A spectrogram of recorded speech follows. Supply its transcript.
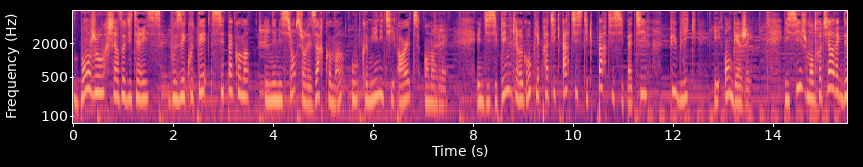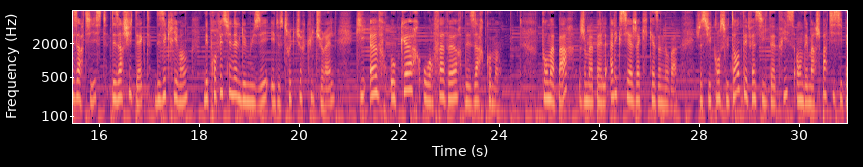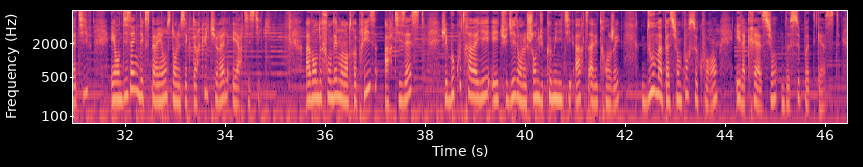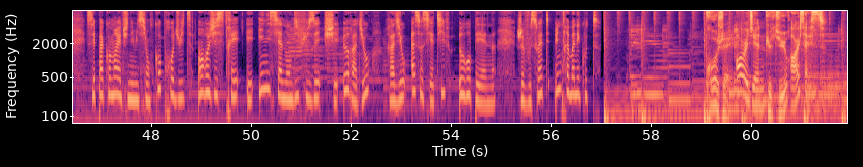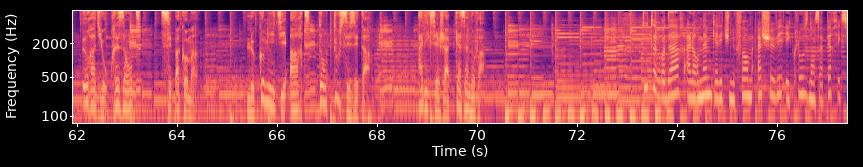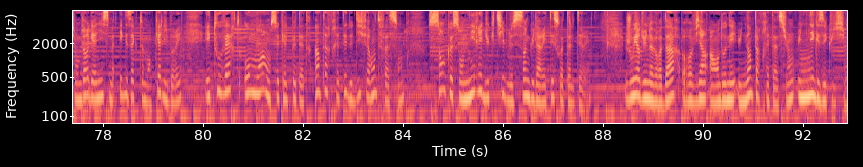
Bonjour chers auditeurs, vous écoutez C'est pas commun, une émission sur les arts communs ou community art en anglais. Une discipline qui regroupe les pratiques artistiques participatives, publiques et engagées. Ici, je m'entretiens avec des artistes, des architectes, des écrivains, des professionnels de musées et de structures culturelles qui œuvrent au cœur ou en faveur des arts communs. Pour ma part, je m'appelle Alexia Jacques Casanova. Je suis consultante et facilitatrice en démarche participative et en design d'expérience dans le secteur culturel et artistique. Avant de fonder mon entreprise, Artisest, j'ai beaucoup travaillé et étudié dans le champ du community art à l'étranger, d'où ma passion pour ce courant et la création de ce podcast. C'est pas commun est une émission coproduite, enregistrée et initialement diffusée chez E-Radio, radio associative européenne. Je vous souhaite une très bonne écoute. Projet Origin Culture Artist. E-Radio présente C'est pas commun. Le community art dans tous ses états. Alexia Jacques Casanova. Toute œuvre d'art, alors même qu'elle est une forme achevée et close dans sa perfection d'organisme exactement calibré, est ouverte au moins en ce qu'elle peut être interprétée de différentes façons, sans que son irréductible singularité soit altérée. Jouir d'une œuvre d'art revient à en donner une interprétation, une exécution,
